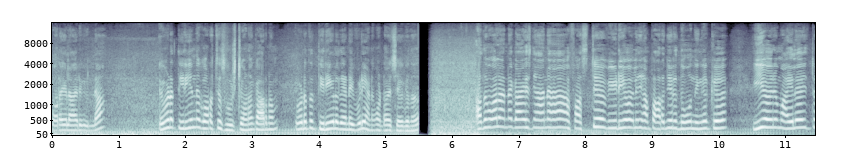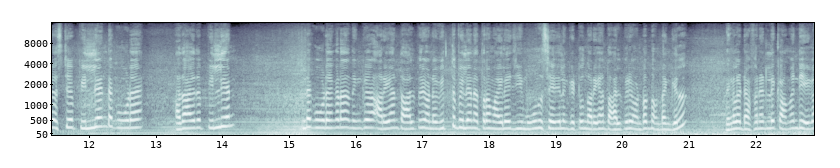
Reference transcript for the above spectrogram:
പുറയിലാരും ഇല്ല ഇവിടെ തിരിയുന്ന കുറച്ച് സൂക്ഷിച്ചു വേണം കാരണം ഇവിടുത്തെ തിരികൾ തേണ്ട ഇവിടെയാണ് കൊണ്ടുവച്ചേക്കുന്നത്. അതുപോലെ തന്നെ ഗായ്സ് ഞാൻ ഫസ്റ്റ് വീഡിയോയിൽ ഞാൻ പറഞ്ഞിരുന്നു നിങ്ങൾക്ക് ഈ ഒരു മൈലേജ് ടെസ്റ്റ് പില്യന്റെ കൂടെ അതായത് പില്യൻ ന്റെ കൂടെ കൂടെ നിങ്ങൾക്ക് അറിയാൻ താല്പര്യമുണ്ട്. വിത്ത് പില്യൻ എത്ര മൈലേജ് ഈ മൂന്ന് സ്റ്റേജിലും കിട്ടും എന്ന് അറിയാൻ താല്പര്യം ഉണ്ടെന്നുണ്ടെങ്കിൽ നിങ്ങൾ ഡെഫിനറ്റ്ലി കമന്റ് ചെയ്യുക.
